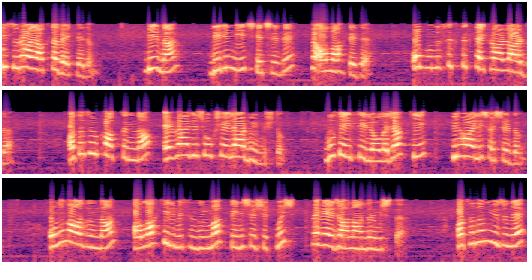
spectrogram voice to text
Bir süre ayakta bekledim. Birden derin bir iç geçirdi ve Allah dedi. O bunu sık sık tekrarlardı. Atatürk hakkında evvelce çok şeyler duymuştum. Bu tesirli olacak ki bir hayli şaşırdım. Onun ağzından Allah kelimesini duymak beni şaşırtmış ve heyecanlandırmıştı. Atanın yüzüne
